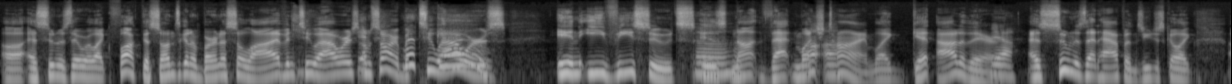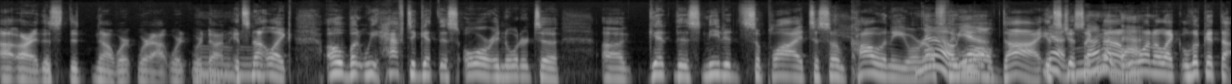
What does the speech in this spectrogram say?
Uh, as soon as they were like, "Fuck, the sun's gonna burn us alive in two hours." I'm sorry, but Let's two go. hours in EV suits is Uh-huh. not that much Uh-uh. time. Like, get out of there. Yeah. As soon as that happens, you just go like, uh, "All right, this, this no, we're we're out. We're we're done." It's Mm-hmm. not like, "Oh, but we have to get this ore in order to." Uh, get this needed supply to some colony, or else No, they yeah. will all die. It's Yeah, just like no, we want to like look at the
